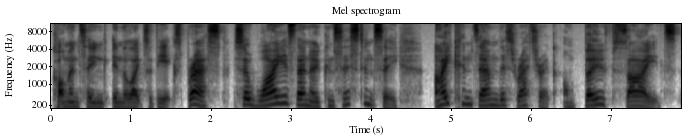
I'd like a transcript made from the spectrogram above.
commenting in the likes of The Express. So, why is there no consistency? I condemn this rhetoric on both sides,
